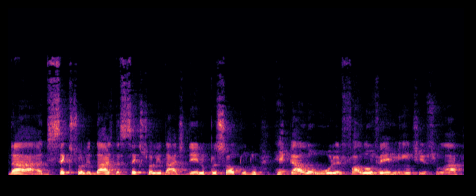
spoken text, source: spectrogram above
da, de sexualidade, da sexualidade dele. O pessoal tudo regalou o olho, ele falou veemente isso lá.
